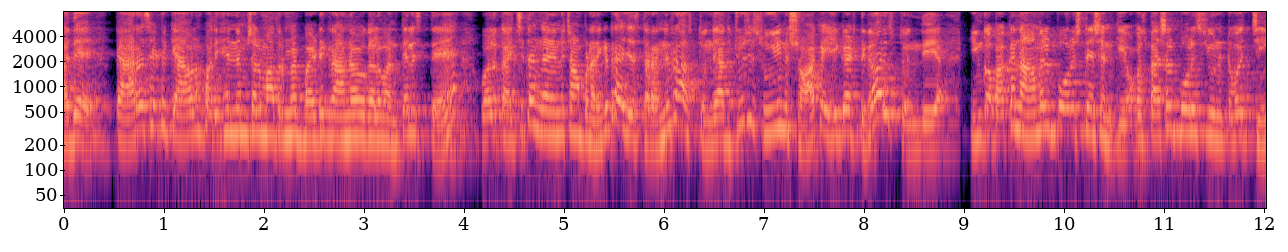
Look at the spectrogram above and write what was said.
అదే పారాసైట్ కేవలం పదిహేను నిమిషాలు మాత్రమే బయటకు రానివ్వగలవు అని తెలిస్తే వాళ్ళు ఖచ్చితంగా నిన్ను చంపడానికి ట్రై చేస్తారని రాస్తుంది. అది చూసి సూయిని షాక్ అయ్యి గట్టిగా అరుస్తుంది. ఇంకో పక్క నామిల్ పోలీస్ స్టేషన్కి ఒక స్పెషల్ పోలీస్ యూనిట్ వచ్చి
